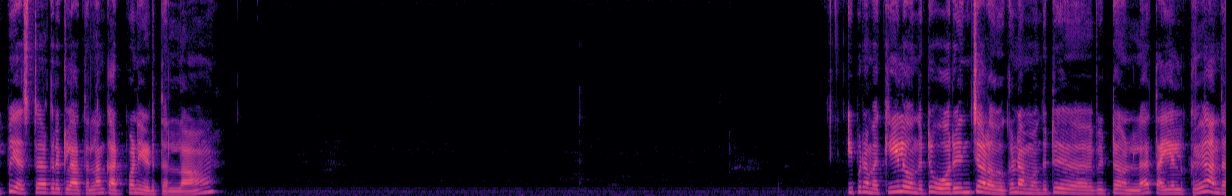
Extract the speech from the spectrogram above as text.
இப்போ எக்ஸ்ட்ரா இருக்கிற கிளாத்தெல்லாம் கட் பண்ணி எடுத்துடலாம். இப்போ நம்ம கீழே வந்துட்டு ஒரு இன்ச் அளவுக்கு நம்ம வந்துட்டு விட்டோம்ல தையலுக்கு. அந்த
